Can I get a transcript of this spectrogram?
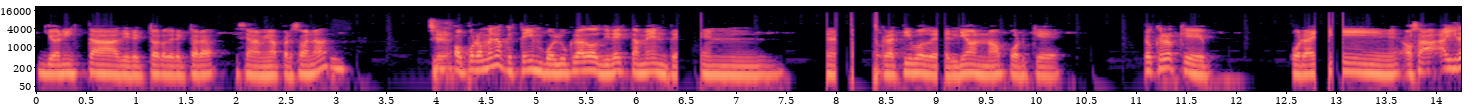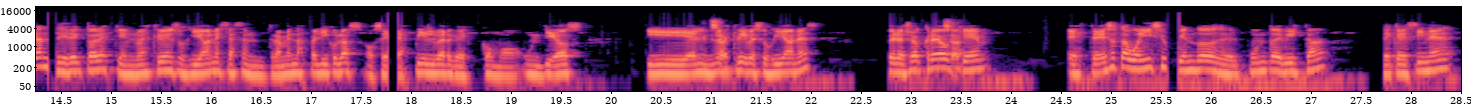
guionista, director o directora que sean la misma persona. Sí, O por lo menos que esté involucrado directamente en, en el creativo del guion, ¿no? Porque yo creo que por ahí. O sea, hay grandes directores que no escriben sus guiones y hacen tremendas películas. O sea, Spielberg es como un dios y él no escribe sus guiones. Pero yo creo Exacto. que este, eso está buenísimo viendo desde el punto de vista de que el cine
